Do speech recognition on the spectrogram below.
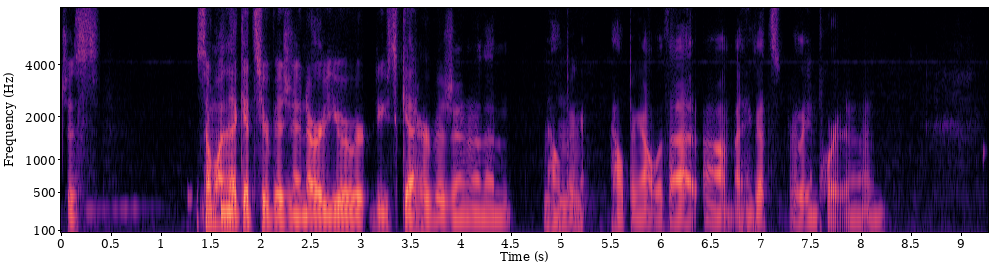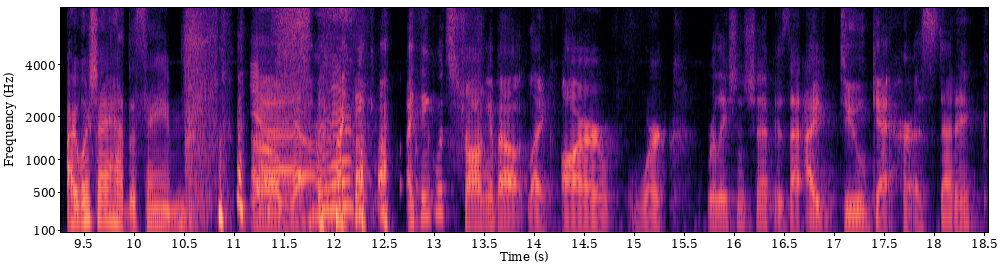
just someone that gets your vision, or you you get her vision, and then helping Mhm. helping out with that. Um, I think that's really important. And I wish I had the same. Oh yeah. Yeah. I think I think what's strong about like our work relationship is that I do get her aesthetic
